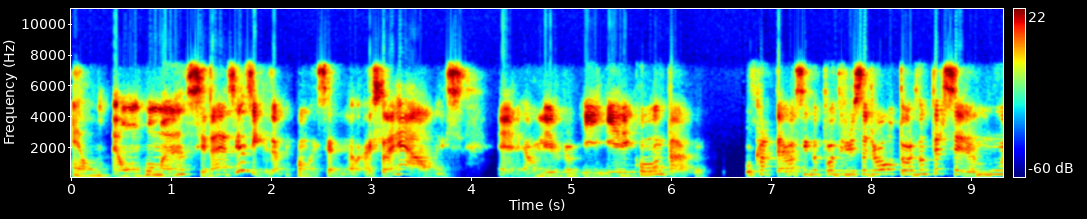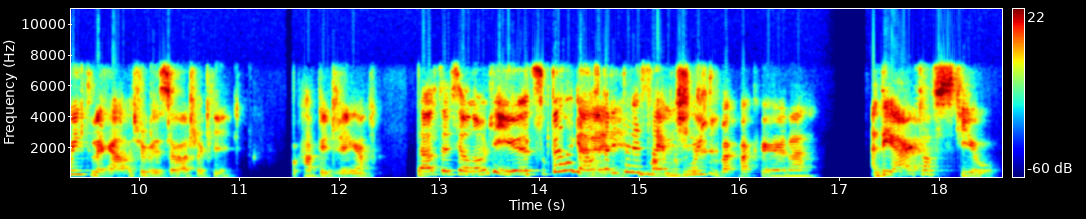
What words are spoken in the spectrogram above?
é, um, é um romance, né? Assim, assim, um romance, a história é real, mas é, é um livro. E, e, ele conta o, o cartel, assim, do ponto de vista de um autor do terceiro. É muito legal. Deixa eu ver se eu acho aqui rapidinho. Nossa, esse eu não li. É super legal, é, super interessante. É muito bacana. The Art of Steel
